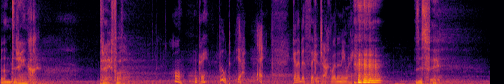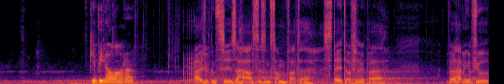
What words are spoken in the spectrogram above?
and drink. Pray, follow. Oh, okay. Food. Yeah. Hey, getting a bit thick of chocolate anyway. This way. Qué pinado más raro. As you can see, the house is in somewhat a state of repair. We're having a few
